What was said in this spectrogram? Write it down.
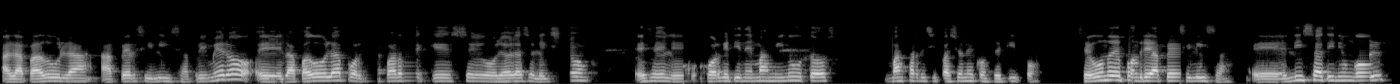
a La Padula, a Percy Lisa. Primero, eh, La Padula, porque aparte que es el goleador de la selección, es el jugador que tiene más minutos, más participaciones con su equipo. Segundo, le pondría a Percy Lisa. Eh, Lisa tiene un gol,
